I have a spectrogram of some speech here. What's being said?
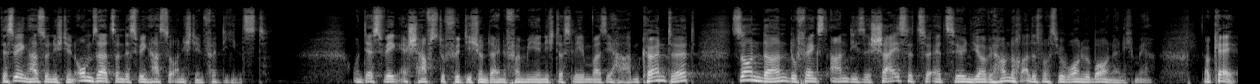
deswegen hast du nicht den Umsatz und deswegen hast du auch nicht den Verdienst. Und deswegen erschaffst du für dich und deine Familie nicht das Leben, was ihr haben könntet, sondern du fängst an, diese Scheiße zu erzählen, ja, wir haben doch alles, was wir brauchen, wir brauchen ja nicht mehr. Okay,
